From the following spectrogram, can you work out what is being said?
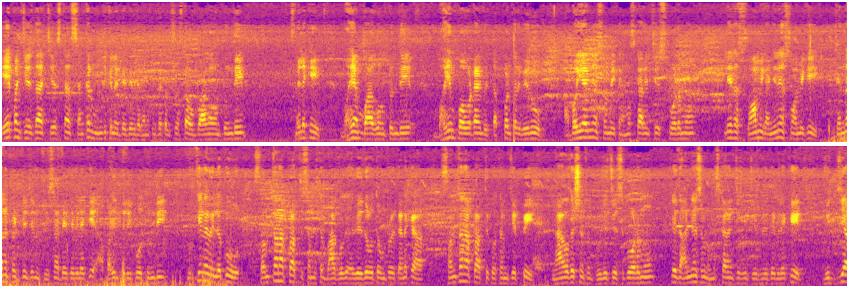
ఏ పని చేసినా చేసినా సంకల్పం ముందుకెళ్ళినట్టయితే వీళ్ళకి అనుకుంటే కలిసి బాగా ఉంటుంది. వీళ్ళకి భయం బాగుంటుంది. భయం పోవడానికి తప్పనిసరి వీరు. అభయాన్య స్వామికి నమస్కారం చేసుకోవడము లేదా స్వామికి ఆంజనేయ స్వామికి చందనం పెట్టించడం చూసినట్టయితే వీళ్ళకి ఆ పెరిగిపోతుంది. ముఖ్యంగా వీళ్ళకు సంతాన ప్రాప్తి సమస్యలు బాగా ఎదురవుతూ ఉంటుంది. కనుక సంతాన ప్రాప్తి కోసం చెప్పి నాగదర్శనం పూజ చేసుకోవడము లేదా ఆంజనేయ స్వామి నమస్కారం చేసుకుని చేసినట్లయితే వీళ్ళకి విద్య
